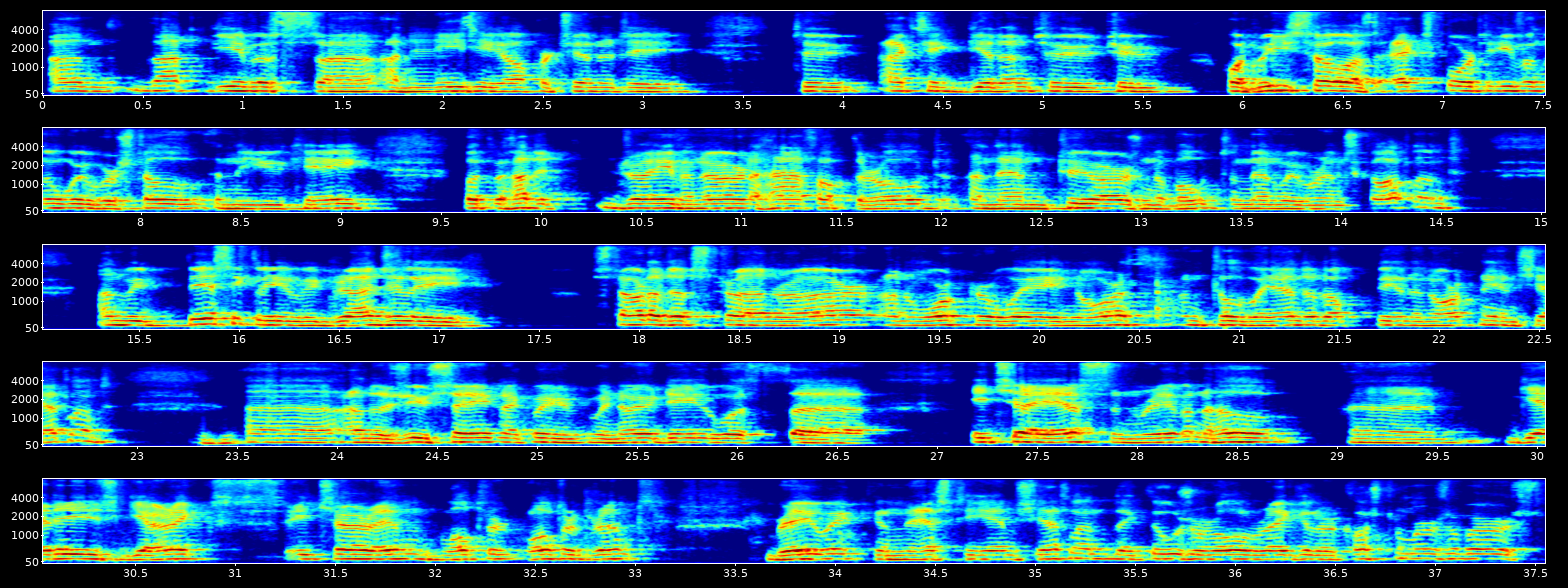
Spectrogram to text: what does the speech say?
And that gave us uh, an easy opportunity to actually get into to what we saw as export, even though we were still in the UK. But we had to drive an hour and a half up the road and then two hours in a boat, and then we were in Scotland. And we basically, we gradually started at Stranraer and worked our way north until we ended up being in Orkney and Shetland. Mm -hmm. uh, and as you say, like we, we now deal with uh, HIS and Ravenhill, uh, Geddes, Garrix, HRN, Walter, Walter Grant, Braywick and STM Shetland, like those are all regular customers of ours.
